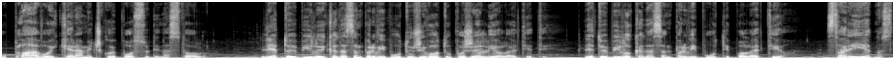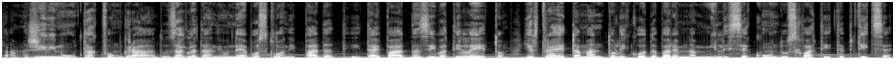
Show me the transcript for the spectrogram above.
u plavoj keramičkoj posudi na stolu. Ljeto je bilo i kada sam prvi put u životu poželio letjeti. Ljeto je bilo kada sam prvi put i poletio. Stvar je jednostavna. Živimo u takvom gradu, zagledani u nebo, skloni padati i taj pad nazivati letom, jer traje taman toliko da barem na milisekundu shvatite ptice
